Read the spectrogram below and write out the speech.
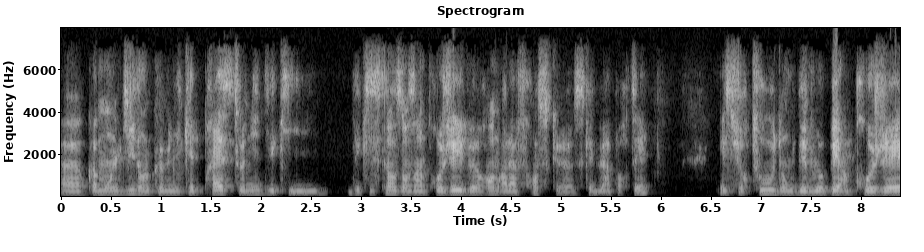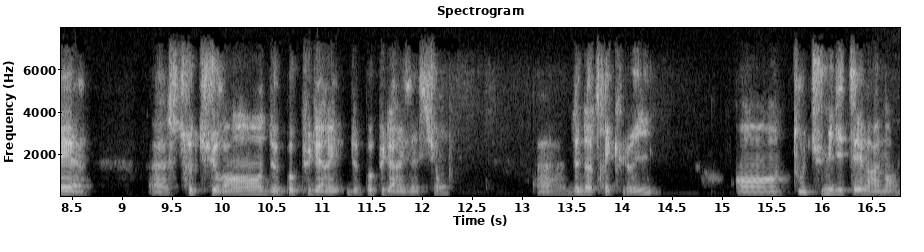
euh, comme on le dit dans le communiqué de presse, Tony, dès qu'il se lance dans un projet, il veut rendre à la France ce qu'elle lui a apporté et surtout donc développer un projet euh, structurant de, popularisation euh, de notre écurie en toute humilité vraiment.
